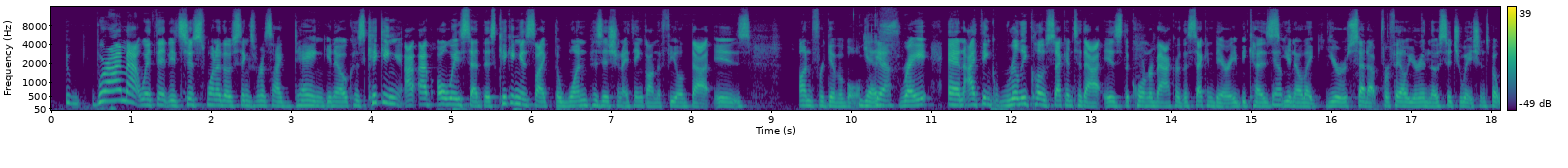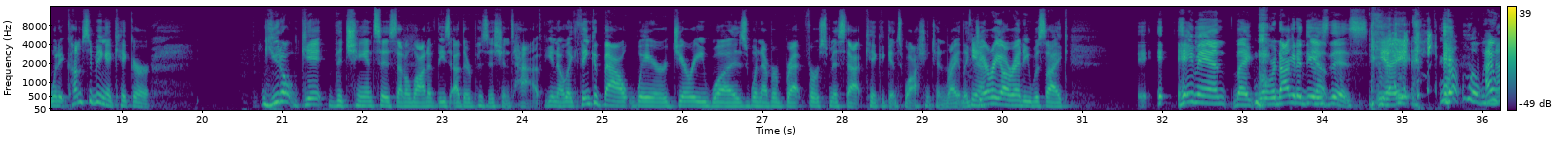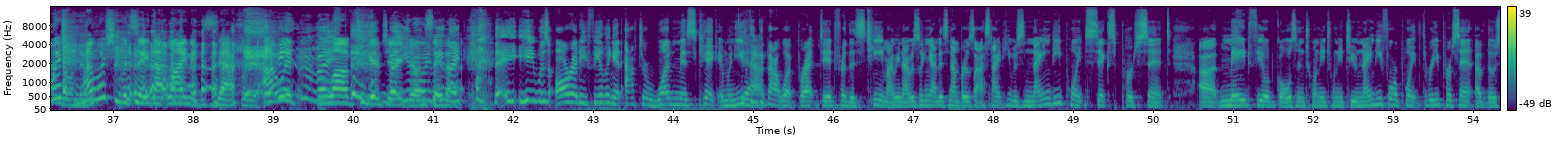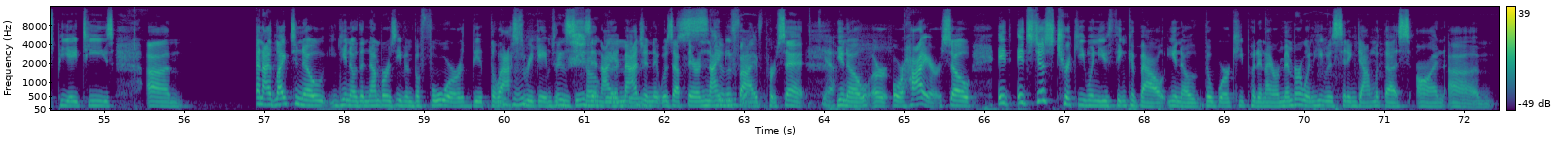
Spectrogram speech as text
where I'm at with it. It's just one of those things where it's like, dang, you know, because kicking. I, I've always said this. Kicking is like the one position I think on the field that is unforgivable. Yes. Yeah. Right? And I think really close second to that is the cornerback or the secondary because, yep. you know, like you're set up for failure in those situations. But when it comes to being a kicker, you don't get the chances that a lot of these other positions have. You know, like think about where Jerry was whenever Brett first missed that kick against Washington, right? Like yeah. Jerry already was like, hey man, like what we're not gonna do yep. is this, right? well, I wish I wish he would say that line exactly. I would but, love to hear Jerry Jones say mean? that. Like he was already feeling it after one missed kick, and when you yeah. think about what Brett did for this team, I mean, I was looking at his numbers last night. He was ninety point six percent uh, made field goals in 2022. Ninety four point three percent of those PATs. Um, and I'd like to know, you know, the numbers even before the, the last mm-hmm. three games of the season. So I imagine dude. it was up there, ninety five percent, you know, or, or higher. So it, it's just tricky when you think about, you know, the work he put in. I remember when he was sitting down with us on um,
